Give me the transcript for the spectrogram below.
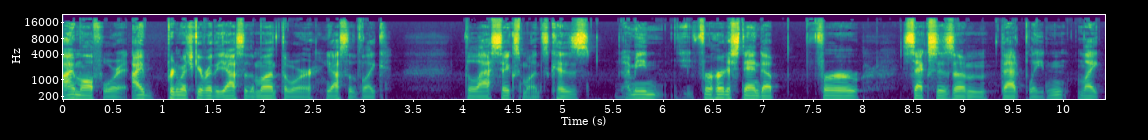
I'm all for it. I pretty much give her the Yas of the month or Yas of like the last six months because, I mean, for her to stand up for sexism that blatant, like,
